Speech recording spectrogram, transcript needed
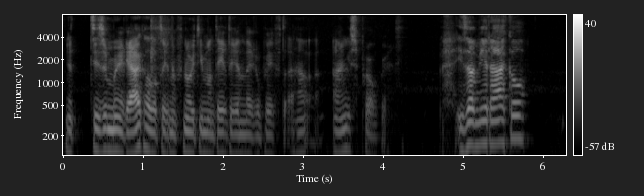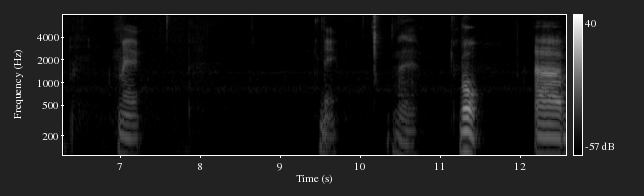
Het is een mirakel dat er nog nooit iemand eerder in daarop heeft aangesproken. Is dat een mirakel? Nee. Nee. Nee. Bon. Ehm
